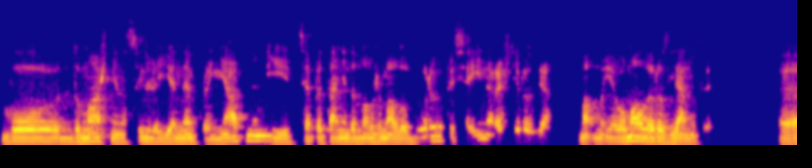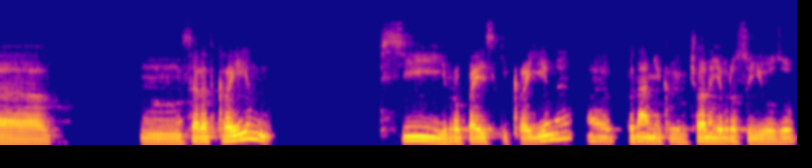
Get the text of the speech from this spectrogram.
бо домашнє насилля є неприйнятним, і це питання давно вже мало обговорюватися, і нарешті розгля... ма- його мали розглянути. Е, серед країн всі європейські країни, е, принаймні члени Євросоюзу,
